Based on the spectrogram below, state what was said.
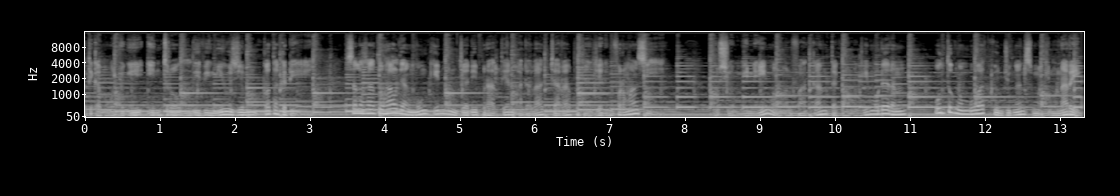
Ketika mengunjungi Intro Living Museum Kota Gede, salah satu hal yang mungkin menjadi perhatian adalah cara penyajian informasi. Museum ini memanfaatkan teknologi modern untuk membuat kunjungan semakin menarik.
